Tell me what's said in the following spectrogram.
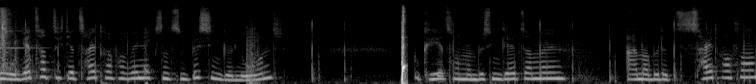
So, jetzt hat sich der Zeitraffer wenigstens ein bisschen gelohnt. Okay, jetzt noch mal ein bisschen Geld sammeln. Einmal bitte Zeitraffer.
